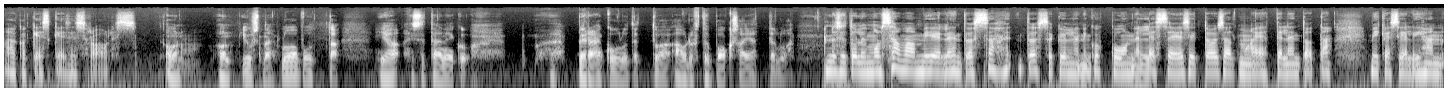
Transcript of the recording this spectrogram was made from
aika keskeisessä roolissa. On, on just näin luovuutta ja sitä niin kuin peräänkuulutettua out of the box ajattelua. No se tuli mulle saman mieleen tuossa kyllä niin kuunnellessa ja sitten toisaalta mä ajattelen, tota, mikä siellä ihan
